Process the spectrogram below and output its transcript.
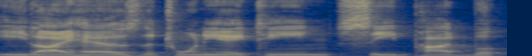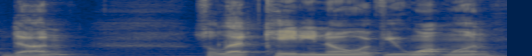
Eli has the 2018 seed pod book done, so let Katie know if you want one,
